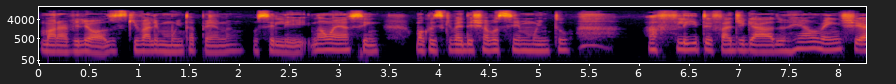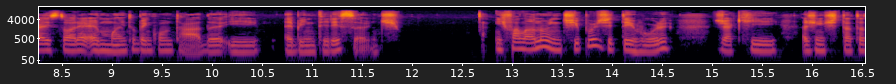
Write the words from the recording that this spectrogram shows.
maravilhosos que vale muito a pena você ler. Não é assim, uma coisa que vai deixar você muito aflito e fadigado. Realmente a história é muito bem contada e é bem interessante. E falando em tipos de terror, já que a gente tá, tá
